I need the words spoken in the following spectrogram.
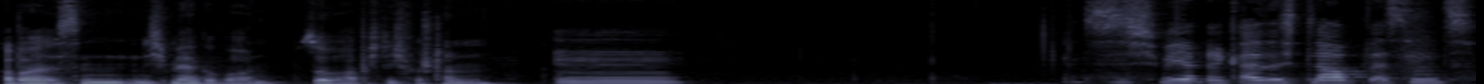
aber es sind nicht mehr geworden. So habe ich dich verstanden. Mm. Das ist schwierig. Also ich glaube, es sind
